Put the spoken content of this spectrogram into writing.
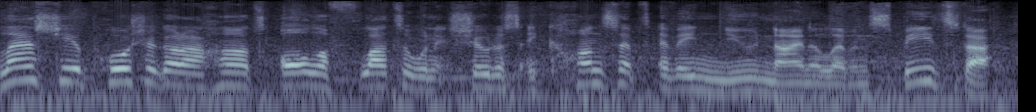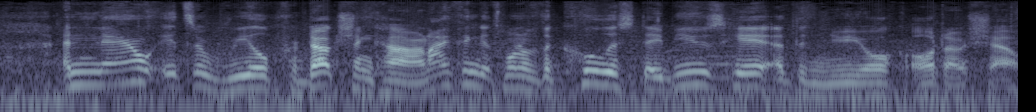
Last year, Porsche got our hearts all aflutter when it showed us a concept of a new 911 Speedster. And now it's a real production car, and I think it's one of the coolest debuts here at the New York Auto Show.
